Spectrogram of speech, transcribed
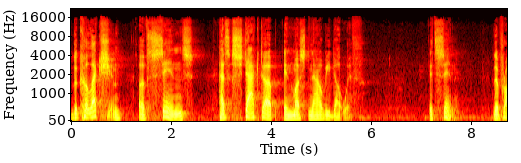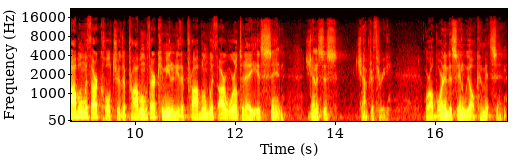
the collection of sins has stacked up and must now be dealt with. It's sin. The problem with our culture, the problem with our community, the problem with our world today is sin. Genesis chapter 3. We're all born into sin, we all commit sin.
